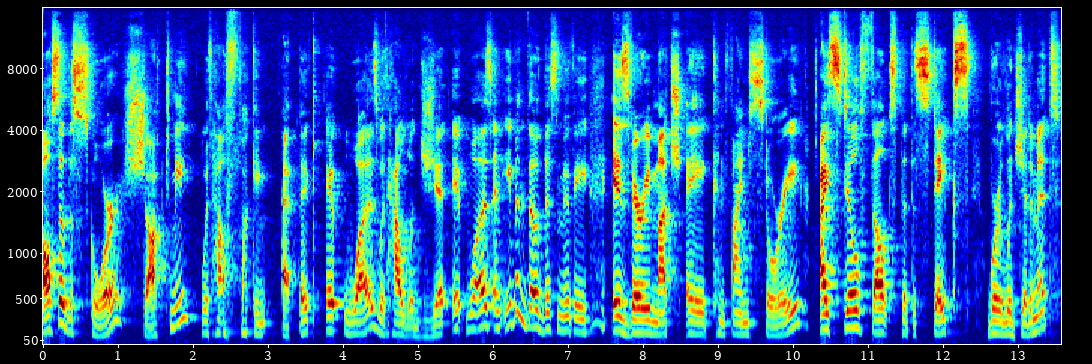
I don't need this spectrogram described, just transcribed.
Also, the score shocked me with how fucking epic it was, with how legit it was. And even though this movie is very much a confined story, I still felt that the stakes were legitimate.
